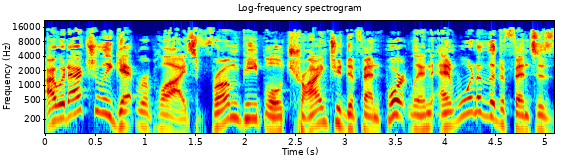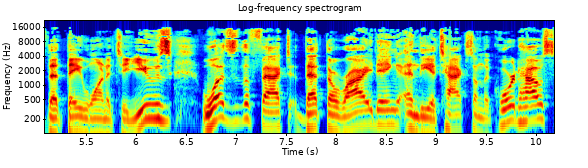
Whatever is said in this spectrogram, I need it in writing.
I would actually get replies from people trying to defend Portland, and one of the defenses that they wanted to use was the fact that the rioting and the attacks on the courthouse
